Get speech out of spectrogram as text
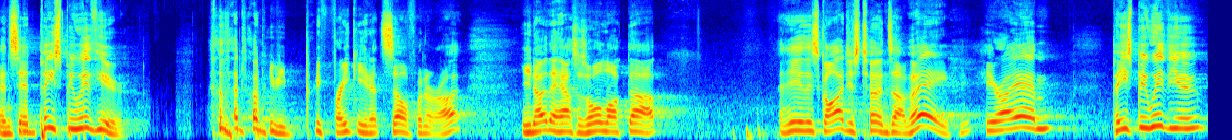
and said, Peace be with you. That'd probably be pretty freaky in itself, wouldn't it, right? You know, the house is all locked up, and here this guy just turns up. Hey, here I am. Peace be with you.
